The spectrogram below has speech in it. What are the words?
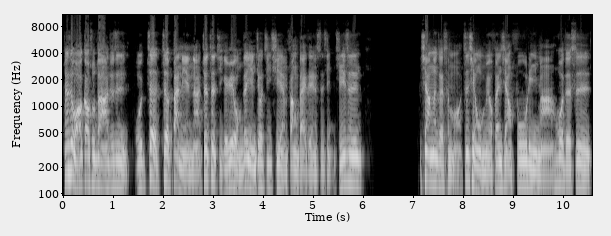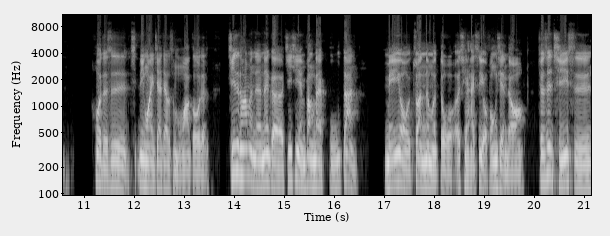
但是我要告诉大家，就是我这这半年呢，就这几个月我们在研究机器人放贷这件事情。其实像那个什么，之前我们有分享福利嘛，或者是或者是另外一家叫什么挖沟的，其实他们的那个机器人放贷不但没有赚那么多，而且还是有风险的哦。就是其实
